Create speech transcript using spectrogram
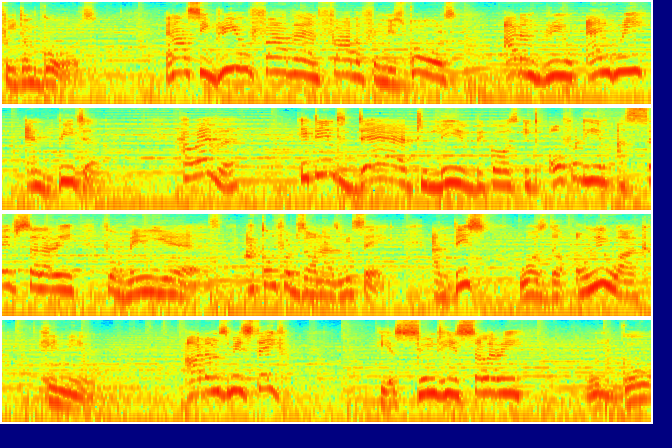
freedom goals. And as he grew farther and farther from his goals, Adam grew angry and bitter. However, he didn't dare to leave because it offered him a safe salary for many years, a comfort zone as we'll say, and this was the only work he knew. Adam's mistake, he assumed his salary will go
